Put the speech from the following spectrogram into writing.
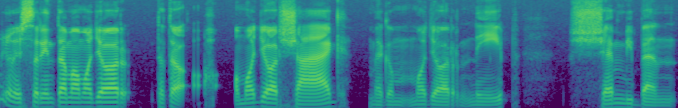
Igen, és szerintem a magyar, tehát a, a magyarság, meg a magyar nép semmiben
